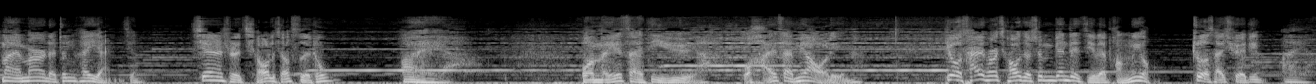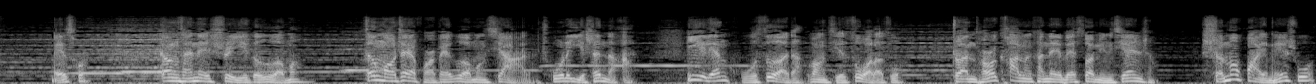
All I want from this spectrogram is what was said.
慢慢的睁开眼睛，先是瞧了瞧四周，哎呀，我没在地狱呀，我还在庙里呢。又抬头瞧瞧身边这几位朋友，这才确定，哎呀，没错，刚才那是一个噩梦。曾某这会儿被噩梦吓得出了一身的汗，一脸苦涩的往起坐了坐，转头看了看那位算命先生，什么话也没说。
